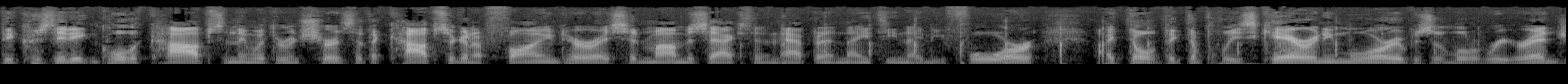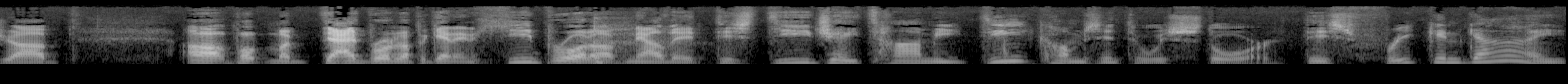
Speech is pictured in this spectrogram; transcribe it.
because they didn't call the cops and they went through insurance that the cops are going to find her. I said, "Mom, this accident happened in 1994. I don't think the police care anymore. It was a little rear end job." Uh, but my dad brought it up again, and he brought up now that this DJ Tommy D comes into his store, this freaking guy,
